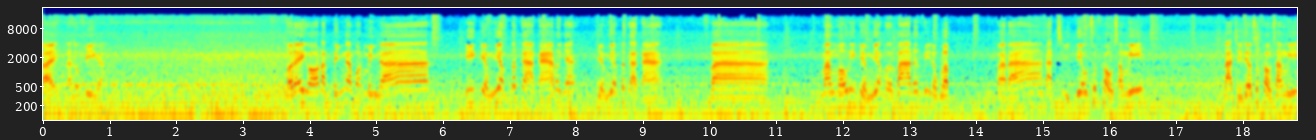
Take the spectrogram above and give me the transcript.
Đấy, cá rô phi cả Ở đây có đặc tính là bọn mình đã đi kiểm nghiệm tất cả cá rồi nhá Kiểm nghiệm tất cả cá. Và mang mẫu đi kiểm nghiệm ở ba đơn vị độc lập. Và đã đạt chỉ tiêu xuất khẩu sang Mỹ. Đạt chỉ tiêu xuất khẩu sang Mỹ.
